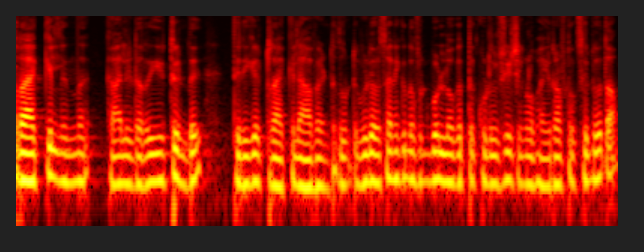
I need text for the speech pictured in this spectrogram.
ട്രാക്കിൽ നിന്ന് കാലിടറിയിട്ടുണ്ട്. തിരികെ ട്രാക്കിലാവേണ്ടതുണ്ട്. വീഡിയോ അവസാനിക്കുന്ന. ഫുട്ബോൾ ലോകത്തെ കൂടുതൽ വിശേഷങ്ങളുമായി റാഫ്റ്റോക്സിന്റെ എത്താം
